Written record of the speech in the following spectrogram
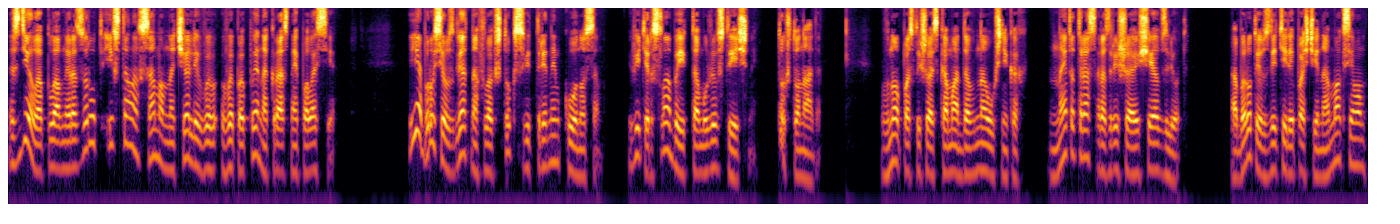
сделала плавный разворот и встала в самом начале ВПП на красной полосе. Я бросил взгляд на флагшток с ветряным конусом. Ветер слабый и к тому же встречный. То, что надо. Вновь послышалась команда в наушниках, на этот раз разрешающая взлет. Обороты взлетели почти на максимум,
